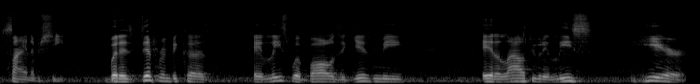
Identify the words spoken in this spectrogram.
sign up sheet. But it's different because at least with ballers it gives me it allows people to at least hear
